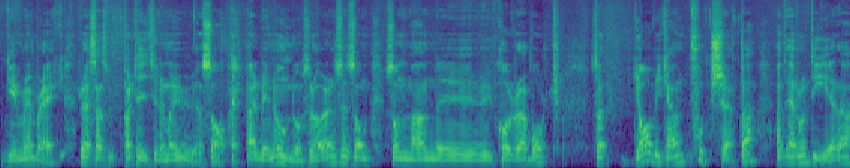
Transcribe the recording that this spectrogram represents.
Give me a break. Rädslans parti till och med i USA. Det blir en ungdomsrörelse som, som man eh, kollrar bort. Så att, ja, vi kan fortsätta att erodera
